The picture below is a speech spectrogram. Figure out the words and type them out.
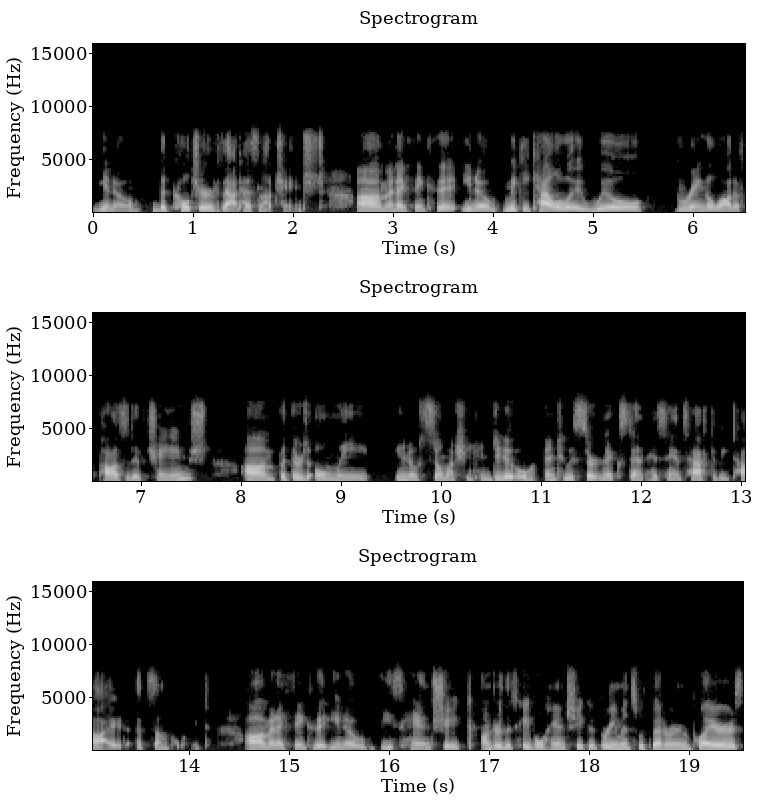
you know the culture of that has not changed. Um, and i think that you know mickey callaway will bring a lot of positive change um, but there's only you know so much he can do. And to a certain extent his hands have to be tied at some point. Um, and i think that you know these handshake under the table handshake agreements with veteran players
